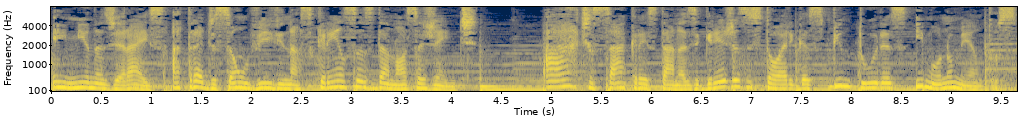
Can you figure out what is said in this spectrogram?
Em Minas Gerais, a tradição vive nas crenças da nossa gente. A arte sacra está nas igrejas históricas, pinturas e monumentos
